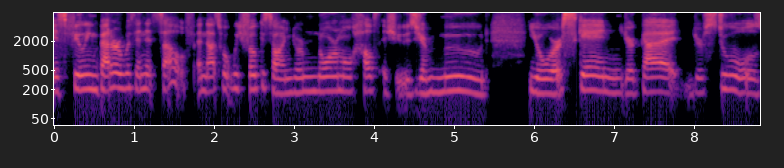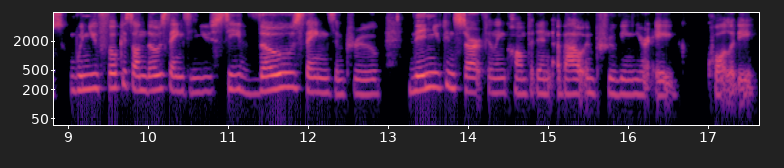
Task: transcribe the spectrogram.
is feeling better within itself. And that's what we focus on your normal health issues, your mood, your skin, your gut, your stools, when you focus on those things and you see those things improve, then you can start feeling confident about improving your egg quality.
